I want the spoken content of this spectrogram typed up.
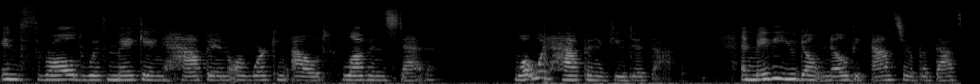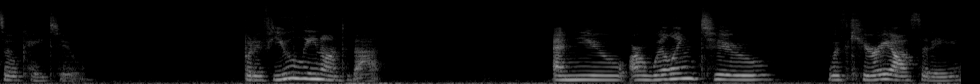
enthralled with making happen or working out love instead? What would happen if you did that? And maybe you don't know the answer, but that's okay too. But if you lean onto that and you are willing to, with curiosity,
